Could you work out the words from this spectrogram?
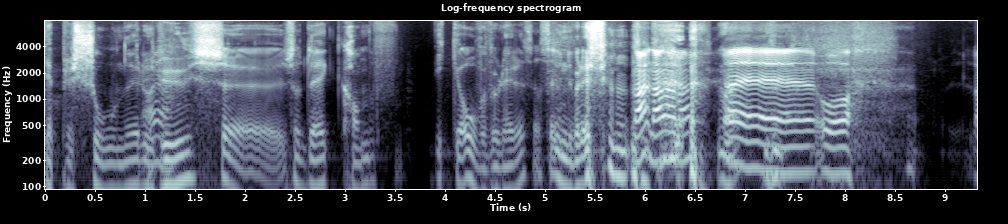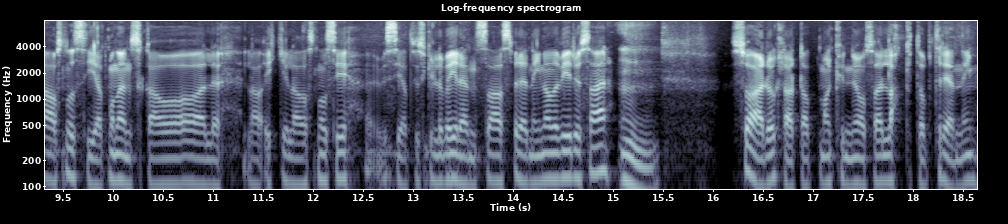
depresjoner, rus, eh, så det kan ikke overvurderes. altså Undervurderes. Nei, nei, nei. nei. Eh, og La oss nå si at man ønska å Eller la, ikke la oss nå si. Vi si at vi skulle begrensa spredningen av det viruset her. Mm. Så er det jo klart at man kunne jo også ha lagt opp trening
